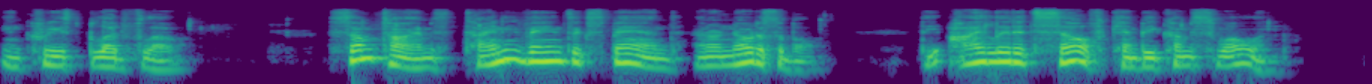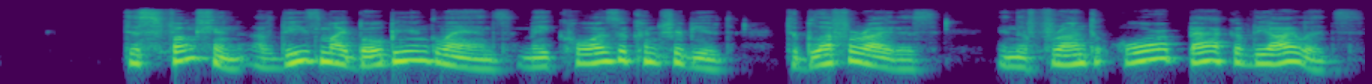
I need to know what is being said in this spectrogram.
increased blood flow. Sometimes tiny veins expand and are noticeable. The eyelid itself can become swollen. Dysfunction of these meibomian glands may cause or contribute to blepharitis in the front or back of the eyelids.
